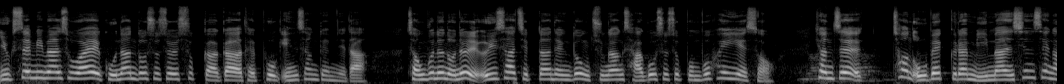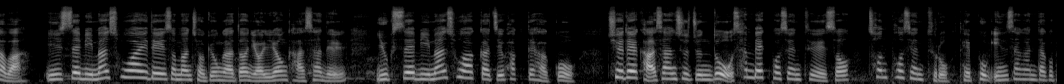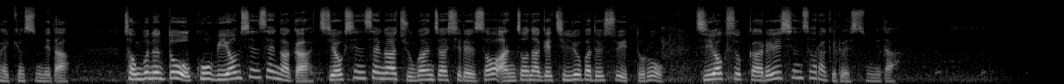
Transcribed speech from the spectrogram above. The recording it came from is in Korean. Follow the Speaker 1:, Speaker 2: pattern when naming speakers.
Speaker 1: 6세 미만 소아의 고난도 수술 수가가 대폭 인상됩니다. 정부는 오늘 의사 집단 행동 중앙 사고 수습본부 회의에서 현재 1,500g 미만 신생아와 1세 미만 소아에 대해서만 적용하던 연령 가산을 6세 미만 소아까지 확대하고 최대 가산 수준도 300%에서 1,000%로 대폭 인상한다고 밝혔습니다. 정부는 또 고위험 신생아가 지역 신생아 중환자실에서 안전하게 진료받을 수 있도록 지역 수가를 신설하기로 했습니다.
